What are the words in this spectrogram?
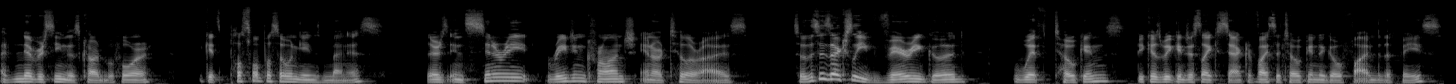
I've never seen this card before. It gets plus one plus one gains menace. There's Incinerate, Raging Crunch, and Artillerize. So this is actually very good with tokens because we can just like sacrifice a token to go five to the face.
